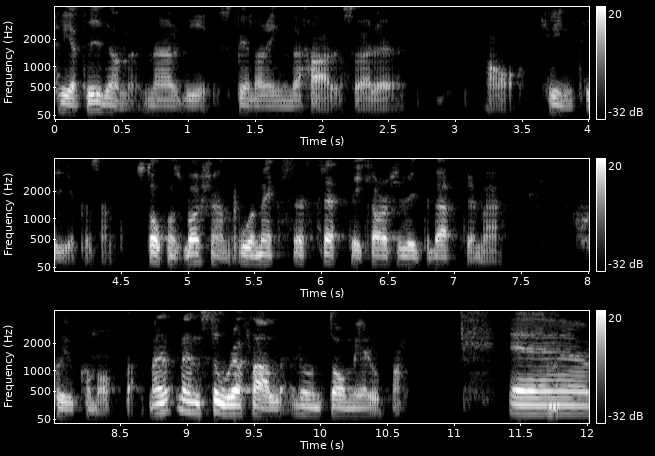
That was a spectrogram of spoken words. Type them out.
tre-tiden när vi spelar in det här så är det ja, kring 10% Stockholmsbörsen, OMXS30 klarar sig lite bättre med 7,8. Men, men, stora fall runt om i Europa. Eh,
